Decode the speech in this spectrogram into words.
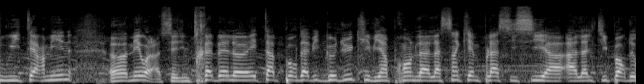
où il termine. Euh, mais voilà, c'est une très belle étape pour David Godu qui vient prendre la, la cinquième place ici à, à l'altiport de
